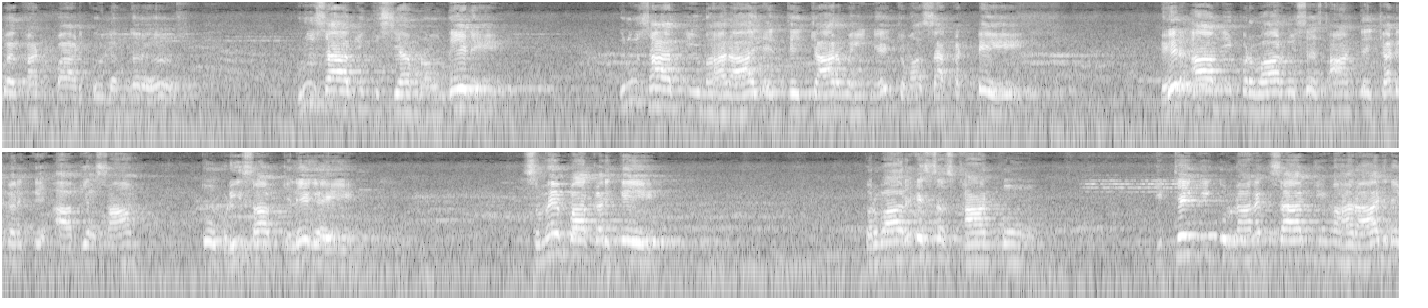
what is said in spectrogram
ਕੋਈ ਖੰਡ ਪਾੜ ਕੋਈ ਲੰਗਰ। ਗੁਰੂ ਸਾਹਿਬ ਜੀ ਖੁਸ਼ੀਆਂ ਮਨਾਉਂਦੇ ਨੇ। ਗੁਰੂ ਸਾਹਿਬ ਜੀ ਮਹਾਰਾਜ ਇੱਥੇ 4 ਮਹੀਨੇ ਚਮਾਸਾ ਕੱਟੇ। ਫਿਰ ਆਪ ਜੀ ਪਰਿਵਾਰ ਨੂੰ ਇਸ ਸਥਾਨ ਤੇ ਛੱਡ ਕਰਕੇ ਆਪ ਜੀ ਅਸਾਮ ਧੋਬੜੀ ਸਾਹਿਬ ਚਲੇ ਗਏ। ਸਮੇਂ ਪਾ ਕਰਕੇ ਪਰਿਵਾਰ ਇਸ ਸਥਾਨ ਤੋਂ ਜਿੱਥੇ ਕਿ ਗੁਰੂ ਨਾਨਕ ਸਾਹਿਬ ਜੀ ਮਹਾਰਾਜ ਨੇ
